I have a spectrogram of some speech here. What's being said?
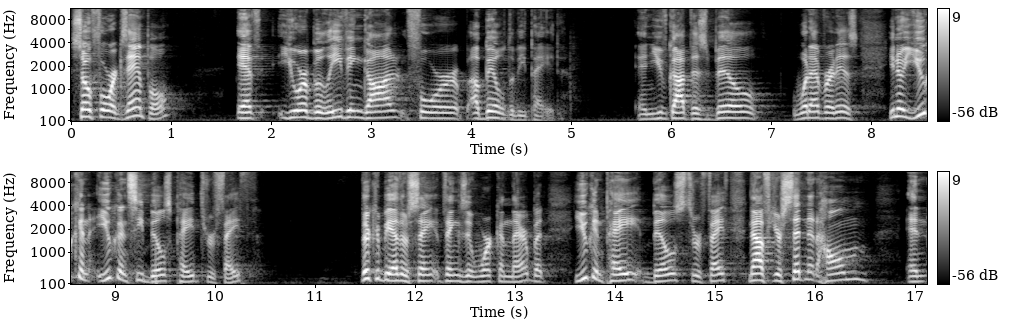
So, for example, if you are believing God for a bill to be paid, and you've got this bill, whatever it is, you know, you can, you can see bills paid through faith. There could be other things that work in there, but you can pay bills through faith. Now, if you're sitting at home and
